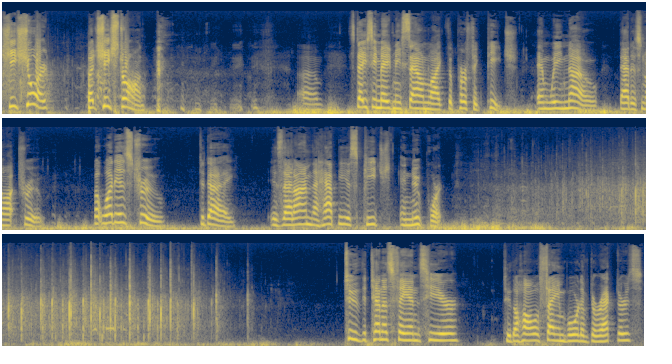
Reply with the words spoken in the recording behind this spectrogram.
She's short, but she's strong. um, Stacey made me sound like the perfect peach, and we know that is not true. But what is true today is that I'm the happiest peach in Newport. to the tennis fans here, to the Hall of Fame Board of Directors,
